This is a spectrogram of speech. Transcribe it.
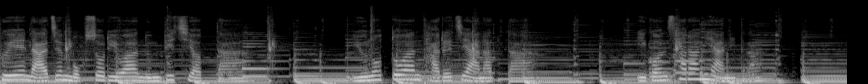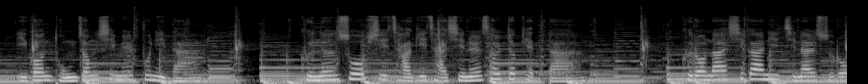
그의 낮은 목소리와 눈빛이었다. 윤호 또한 다르지 않았다. 이건 사랑이 아니다. 이건 동정심일 뿐이다. 그는 수없이 자기 자신을 설득했다. 그러나 시간이 지날수록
